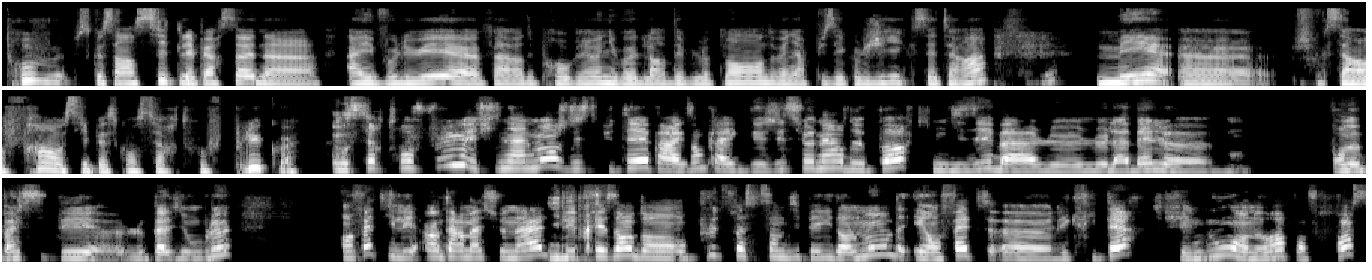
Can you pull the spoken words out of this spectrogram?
trouve parce que ça incite les personnes à à évoluer, à faire des progrès au niveau de leur développement de manière plus écologique et cetera. Mmh Mais je trouve que c'est un frein aussi parce qu'on s'y retrouve plus, quoi. On s'y retrouve plus et finalement, je discutais, par exemple, avec des gestionnaires de ports qui me disaient, bah, le le label, pour ne pas le citer, le pavillon bleu, En fait, il est international, il est présent dans plus de 70 pays dans le monde et en fait, heu, les critères chez nous, en Europe, en France,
